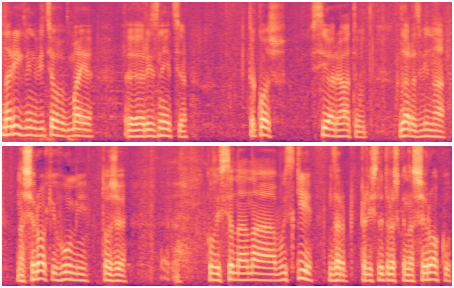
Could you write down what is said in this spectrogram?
на рік він від цього має е, різницю. Також всі агрегати. От, зараз він на, на широкій гумі, теж е, коли все на, на вузькі, зараз перейшли трошки на широку.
